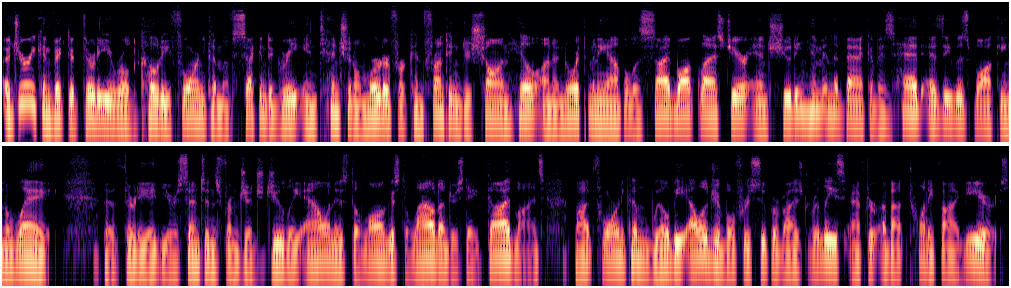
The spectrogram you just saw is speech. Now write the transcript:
A jury convicted 30 year old Cody Fohrenkam of second degree intentional murder for confronting Deshaun Hill on a North Minneapolis sidewalk last year and shooting him in the back of his head as he was walking away. The 38 year sentence from Judge Julie Allen is the longest allowed under state guidelines, but Forncombe will be eligible for supervised release after about 25 years.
